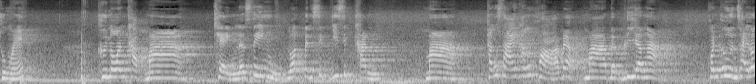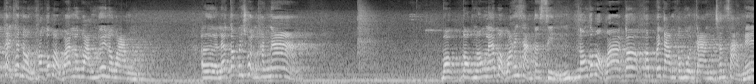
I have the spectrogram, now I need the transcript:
ถูกไหม คือนอนขับมา แข่งและซิ่งรถเป็นสิบยี่สิบคัน มาทั้งซ้ายทั้งขวาแบบมาแบบเรียงอะ่ะ คนอื่นใช้รถใช้ถนนเขาก็บอกว่าระวังด้วยระวัง เออแล้วก็ไปชนข้างหน้า บอกบอกน้องแล้วบอกว่าให้ศาลตัดสิน น้องก็บอกว่าก็ก็ไปตามกระบวนการชั้นศาลแม่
